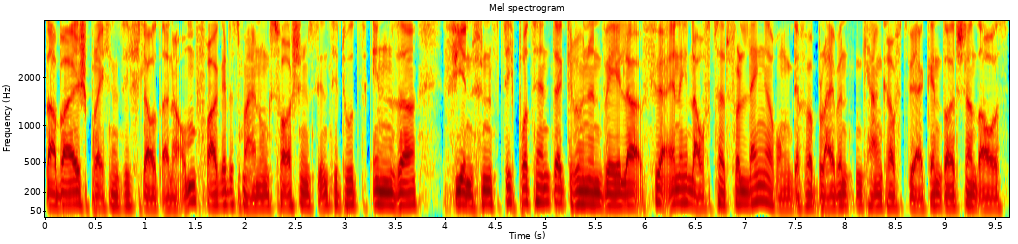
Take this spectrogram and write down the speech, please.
Dabei sprechen sich laut einer Umfrage des Meinungsforschungsinstituts INSA 54 Prozent der grünen Wähler für eine Laufzeitverlängerung der verbleibenden Kernkraftwerke in Deutschland aus,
